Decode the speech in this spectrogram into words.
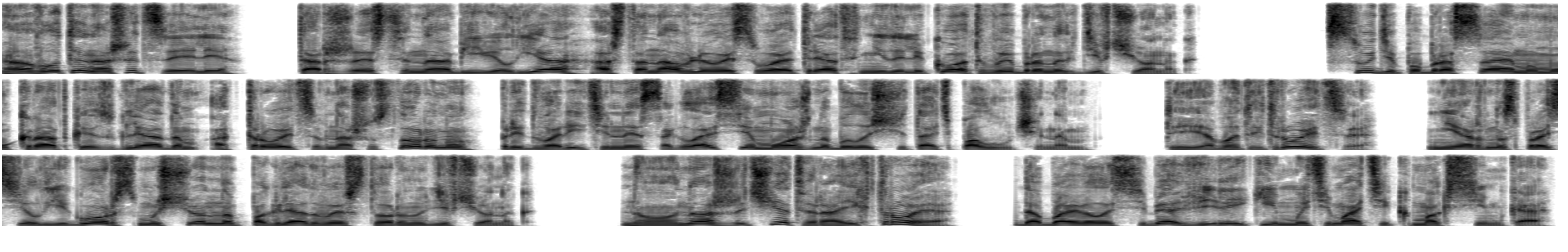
А вот и наши цели, торжественно объявил я, останавливая свой отряд недалеко от выбранных девчонок. Судя по бросаемым украдкой взглядам от троицы в нашу сторону, предварительное согласие можно было считать полученным. «Ты об этой троице?» — нервно спросил Егор, смущенно поглядывая в сторону девчонок. «Но нас же четверо, а их трое», — добавил из себя великий математик Максимка.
